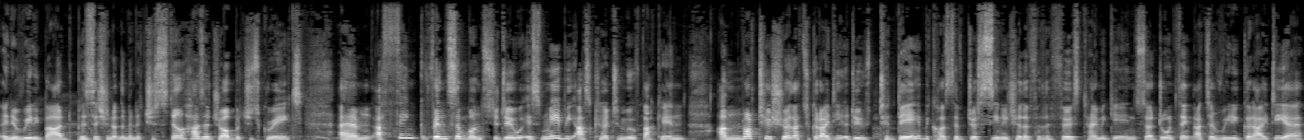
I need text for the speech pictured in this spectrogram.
in a really bad position at the minute. She still has a job, which is great. Um, I think Vincent wants to do is maybe ask her to move back in. I'm not too sure that's a good idea to do today because they've just seen each other for the first time again. So I don't think that's a really good idea.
